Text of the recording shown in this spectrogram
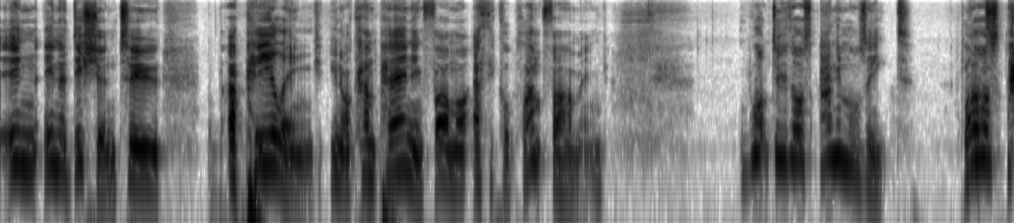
in in addition to appealing you know campaigning for more ethical plant farming what do those animals eat plants. Those-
